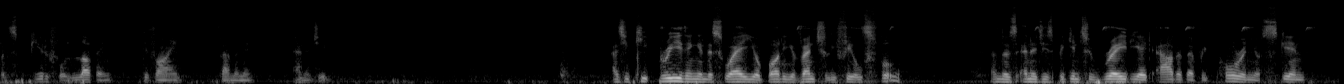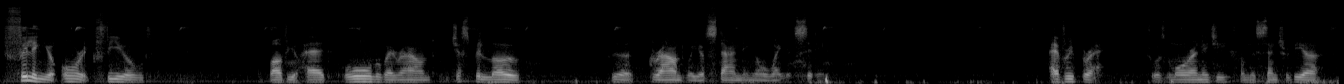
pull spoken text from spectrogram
It's beautiful, loving, divine, feminine energy. As you keep breathing in this way, your body eventually feels full. And those energies begin to radiate out of every pore in your skin, filling your auric field above your head, all the way around, just below the ground where you're standing or where you're sitting. Every breath draws more energy from the center of the earth.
